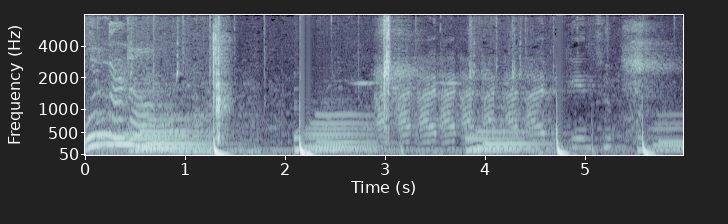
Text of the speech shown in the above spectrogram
You know. I, I, I, I, I, I begin to.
